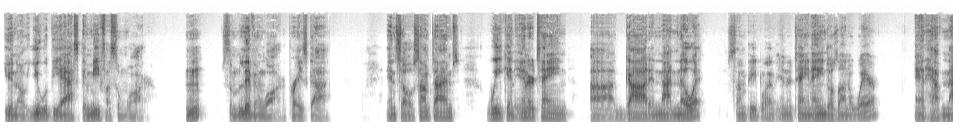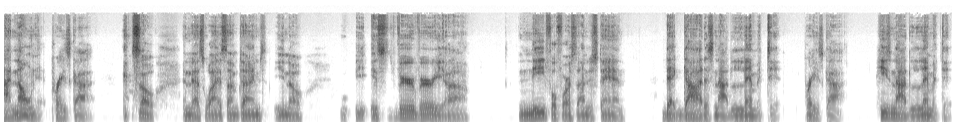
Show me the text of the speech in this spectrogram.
you know, you would be asking me for some water, hmm? some living water. Praise God. And so sometimes we can entertain uh, God and not know it. Some people have entertained angels unaware and have not known it. Praise God. And so, and that's why sometimes, you know, it's very, very uh, needful for us to understand that God is not limited. Praise God. He's not limited.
